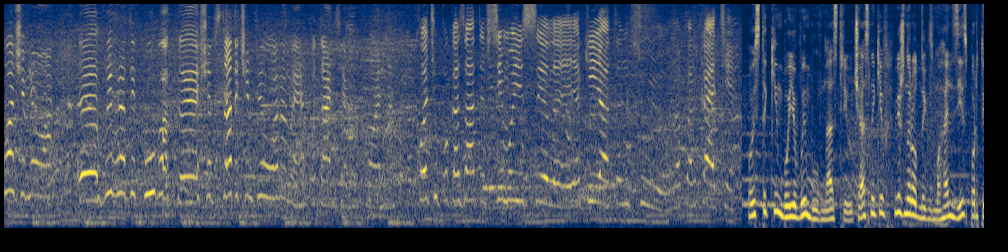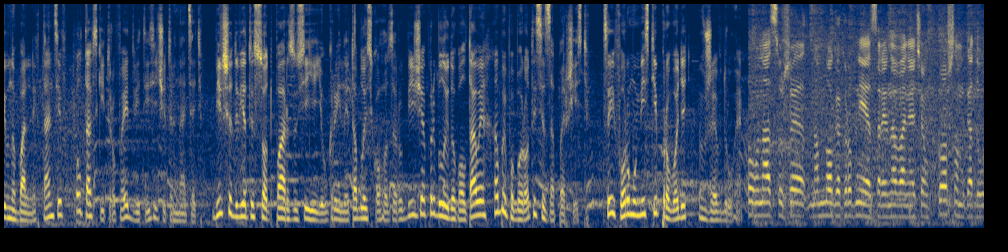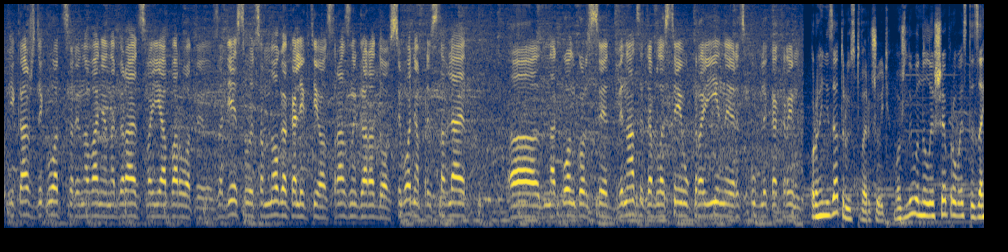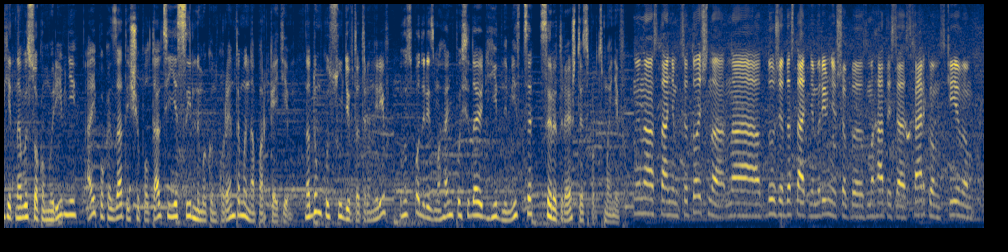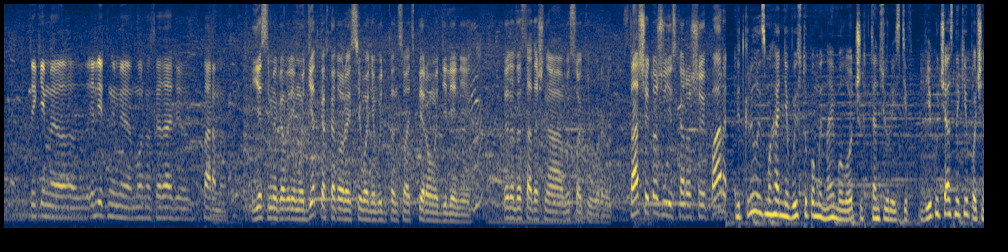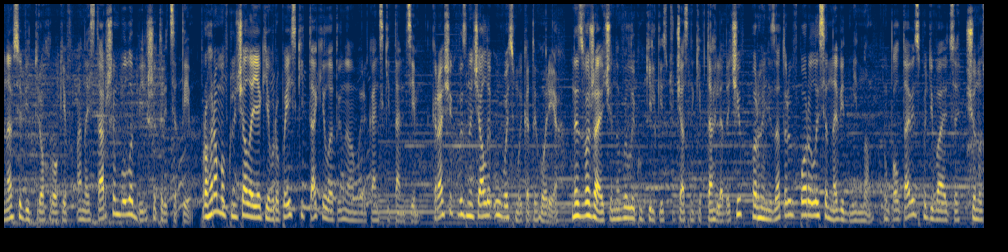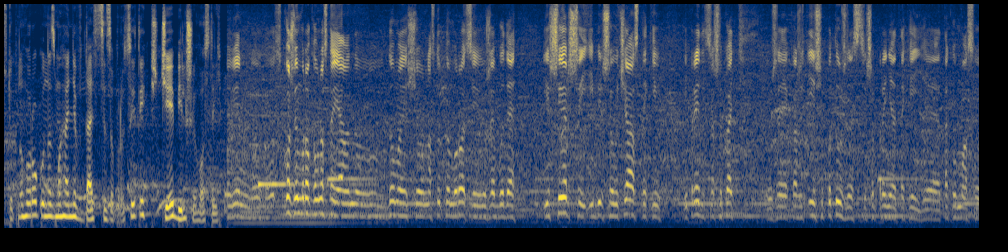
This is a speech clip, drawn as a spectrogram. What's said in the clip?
хочемо е, виграти кубок, е, щоб стати чемпіонами по танцям. Буквально. Хочу показати всі мої сили, які я танцюю на. Ось таким бойовим був настрій учасників міжнародних змагань зі спортивно-бальних танців Полтавський трофей 2013. Більше 900 пар з усієї України та близького зарубіжжя прибули до Полтави, аби поборотися за першість. Цей форум у місті проводять вже вдруге. У нас уже намного крупнее соревнования, чем в прошлом году. И каждый год соревнования набирают свои обороты. Задействуется много коллективов с разных городов. Сегодня представляет э, на конкурсе 12 областей Украины, Республика Крым. Організатори стверджують, важливо не лише провести захід на високому рівні, а й показати, що полтавці є сильними конкурентами на паркеті. На думку суддів та тренерів, господарі змагань посідають гідне місце серед решти спортсменів. Не на останньому це точно, на дуже достатньому рівні, щоб змагатися з Харковом, з Києвом, такими е, елітними, можна сказати, парами. Если мы говорим о детках, которые сегодня будут танцевать в первом отделении, то это достаточно высокий уровень. Старшие тоже есть хорошие пары. Відкрили змагання виступами наймолодших танцюристів. Вік учасників починався від трьох років, а найстаршим було більше 30. Програма включала як європейські, так і латиноамериканські танці. Кращих визначали у восьми категоріях. Незважаючи на велику кількість учасників та глядачів, організатори впоралися на відмінно. У Полтаві сподіваються, що наступного року на змагання вдасться запросити ще більше гостей. Він е, з кожним роком росте. Я ну, думаю, що в наступному році вже буде і ширший, і більше учасників, і прийдеться шукати вже як кажуть інші потужності, щоб прийняти такий, е, таку масу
